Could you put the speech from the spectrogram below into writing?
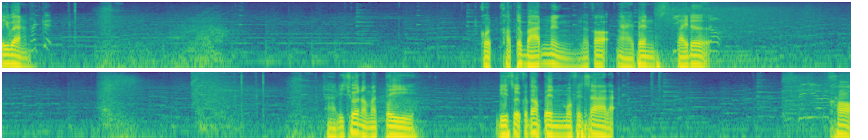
ตีแวนกดคัตเตอร์บาร์หนึ่งแล้วก็หงายเป็นสไตเดอร์หาดิชวลออกมาตี ดีสุดก็ต้องเป็นโมเฟซ่าแหละ ข้อ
